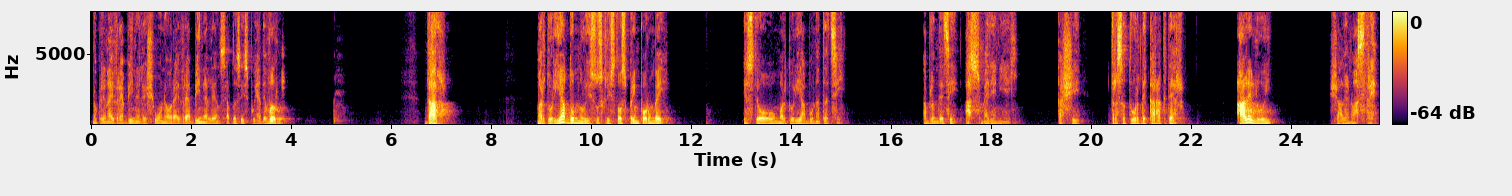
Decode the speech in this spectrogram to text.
nu prin ai vrea binele și uneori ai vrea binele înseamnă să-i spui adevărul. Dar mărturia Domnului Isus Hristos prin porumbei este o mărturie a bunătății, a blândeței, a smereniei, ca și trăsături de caracter ale Lui și ale noastre,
